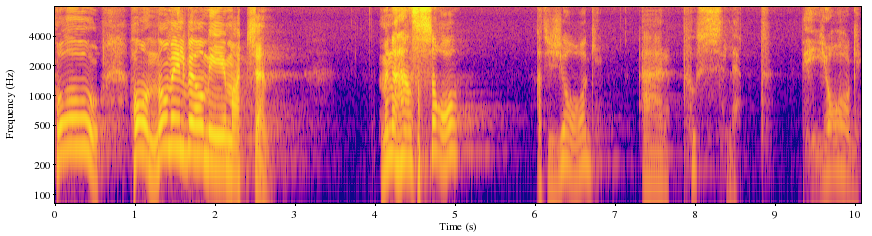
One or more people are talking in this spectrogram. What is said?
åh, honom vill vi ha med i matchen. Men när han sa att jag är pusslet, det är jag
